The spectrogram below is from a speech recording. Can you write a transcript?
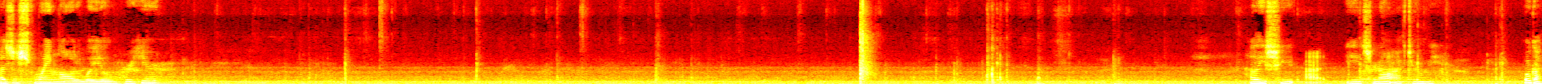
I just swing all the way over here. At least he, uh, he's not after me. God,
